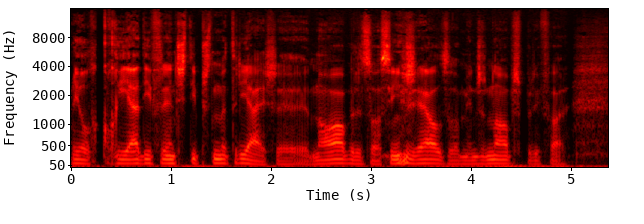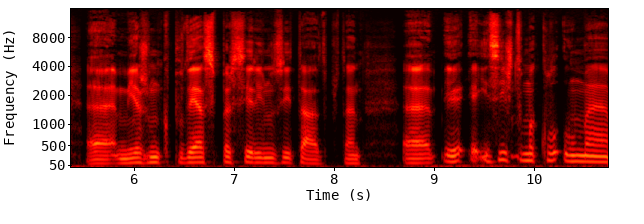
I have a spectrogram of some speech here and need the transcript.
ele recorria a diferentes tipos de materiais, uh, nobres ou singelos ou menos nobres, por aí fora. Uh, mesmo que pudesse parecer inusitado. Portanto, existe uma, uma,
